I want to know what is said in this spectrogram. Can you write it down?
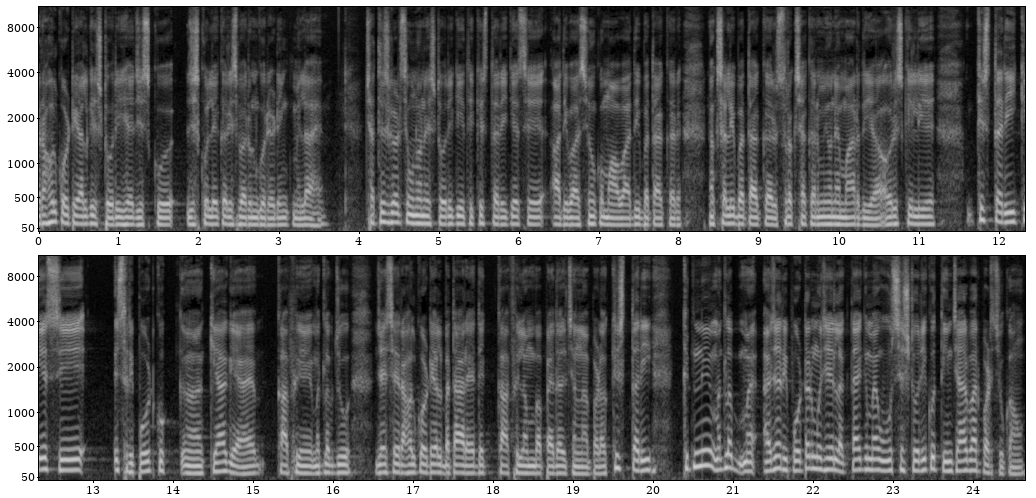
राहुल कोटियाल की स्टोरी है जिसको जिसको लेकर इस बार उनको रेडिंग मिला है छत्तीसगढ़ से उन्होंने स्टोरी की थी किस तरीके से आदिवासियों को माओवादी बताकर नक्सली बताकर सुरक्षा कर्मियों ने मार दिया और इसके लिए किस तरीके से इस रिपोर्ट को किया गया है, काफ़ी मतलब जो, जैसे राहुल कोटियाल बता रहे थे, काफ़ी लंबा पैदल चलना पड़ा। किस तरी, कितनी मतलब एज अ रिपोर्टर मुझे लगता है कि मैं उस स्टोरी को तीन चार बार पढ़ चुका हूँ।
